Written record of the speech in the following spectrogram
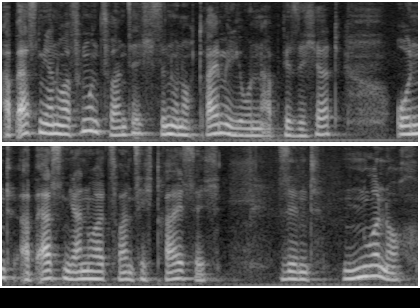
Ab 1. Januar 2025 sind nur noch 3 Millionen abgesichert und ab 1. Januar 2030 sind nur noch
